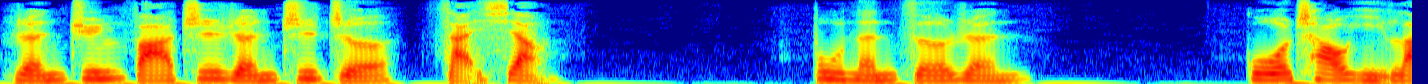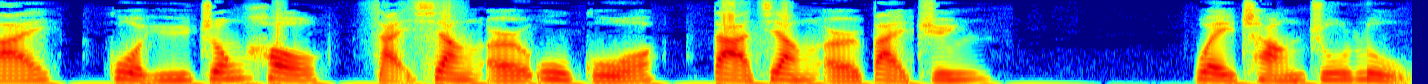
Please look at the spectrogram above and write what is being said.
人君伐之人之责，宰相。”不能责人。国朝以来，过于忠厚，宰相而误国，大将而败军，未尝诛戮。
